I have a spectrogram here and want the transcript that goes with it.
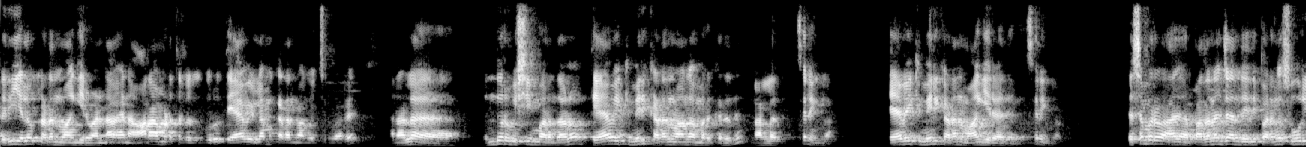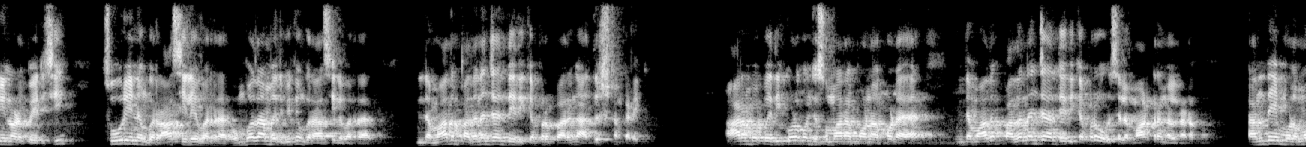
பெரிய அளவு கடன் வாங்கிட வேண்டாம். ஏன்னா ஆறாம் இடத்துல இருக்க குரு தேவையில்லாம கடன் வாங்க வச்சிருவாரு. அதனால எந்த ஒரு விஷயமா இருந்தாலும் தேவைக்கு மீறி கடன் வாங்காம இருக்கிறது நல்லது. சரிங்களா? தேவைக்கு மீறி கடன் வாங்கிடாதீங்க. சரிங்களா? டிசம்பர் பதினஞ்சாம் தேதி பாருங்க சூரியனோட பயிற்சி. சூரியன் உங்க ராசியிலே வர்றாரு. ஒன்பதாம் தேதி உங்க ராசியில வர்றாரு. இந்த மாதம் பதினஞ்சாம் தேதிக்கு அப்புறம் பாருங்க அதிர்ஷ்டம் கிடைக்கும். ஆரம்ப பகுதி கூட கொஞ்சம் சுமாரா போனா கூட இந்த மாதம் பதினஞ்சாம் தேதிக்கு அப்புறம் ஒரு சில மாற்றங்கள் நடக்கும். தந்தை மூலமா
